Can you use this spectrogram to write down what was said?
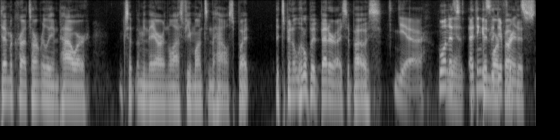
Democrats aren't really in power, except I mean they are in the last few months in the House, but it's been a little bit better, I suppose. Yeah. Well, and Yeah. it's, I think it's the more difference.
